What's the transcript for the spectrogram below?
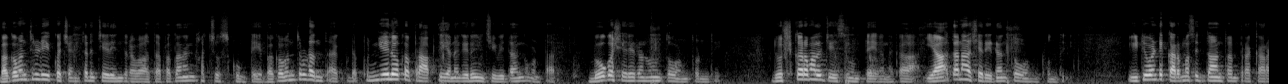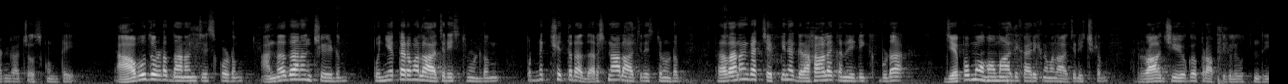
భగవంతుడి యొక్క చింతన చేరిన తర్వాత ప్రధానంగా చూసుకుంటే భగవంతుడు అంతా కూడా పుణ్యలోక ప్రాప్తి అనుగ్రహించే విధంగా ఉంటారు. భోగ శరీరంతో ఉంటుంది. దుష్కర్మలు చేసి ఉంటే కనుక యాతనా శరీరంతో ఉంటుంది. ఇటువంటి కర్మ సిద్ధాంతం ప్రకారంగా చూసుకుంటే ఆవుదూడ దానం చేసుకోవడం అన్నదానం చేయడం పుణ్యకర్మలు ఆచరిస్తుండడం పుణ్యక్షేత్ర దర్శనాలు ఆచరిస్తుండడం ప్రధానంగా చెప్పిన గ్రహాలకన్నిటికి కూడా జపము హోమాది కార్యక్రమాలు ఆచరించడం రాజయోగ ప్రాప్తి కలుగుతుంది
